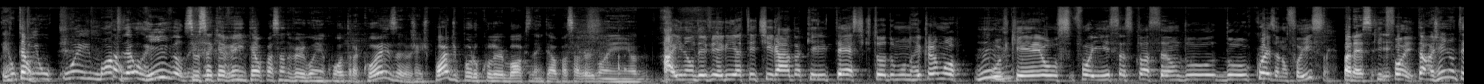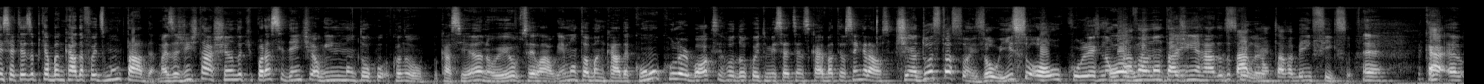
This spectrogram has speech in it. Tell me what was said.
É então, o, o cooler box então, é horrível. Se você quer ver a Intel passando vergonha com outra coisa, a gente pode pôr o cooler box da Intel passar vergonha em. Aí não deveria ter tirado aquele teste que todo mundo reclamou. Uhum. Porque foi isso a situação do, do coisa, não foi isso? Parece. O que, que, foi? Então, a gente não tem certeza porque a bancada foi desmontada. Mas a gente está achando que por acidente alguém montou. Quando o Cassiano, ou eu, sei lá, alguém montou a bancada com o cooler box e rodou com 8700K e bateu 100 graus. Tinha duas situações. Ou isso, ou o cooler não estava. Ou uma montagem bem, errada do sabe, cooler. Não estava bem fixo. É. Cara,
